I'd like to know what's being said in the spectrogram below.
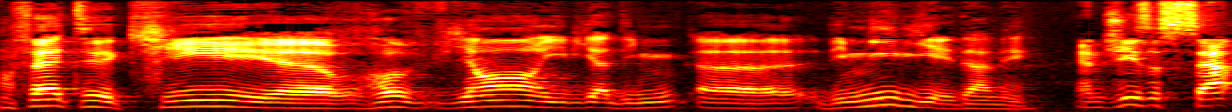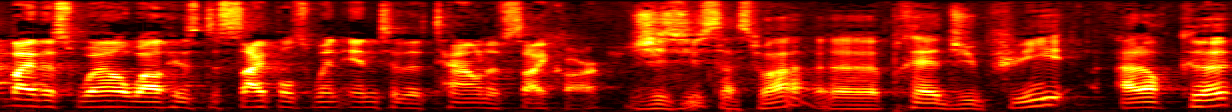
En fait, euh, qui euh, revient il y a des, euh, des milliers d'années. And Jesus sat by this well while his disciples went into the town of Sychar. Jésus s'assoit euh, près du puits alors que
